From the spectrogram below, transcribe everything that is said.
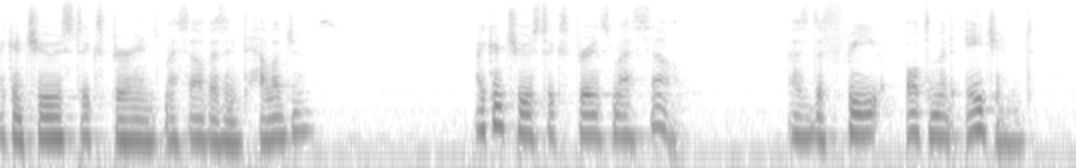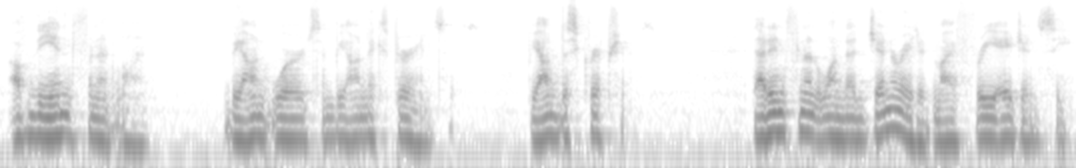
I can choose to experience myself as intelligence. I can choose to experience myself as the free ultimate agent of the infinite one, beyond words and beyond experiences, beyond descriptions. That infinite one that generated my free agency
